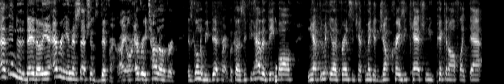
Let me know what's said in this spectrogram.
at the end of the day, though, you know, every interception is different, right? Or every turnover is going to be different because if you have a deep ball and you have to make, you know, for instance, you have to make a jump crazy catch and you pick it off like that,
